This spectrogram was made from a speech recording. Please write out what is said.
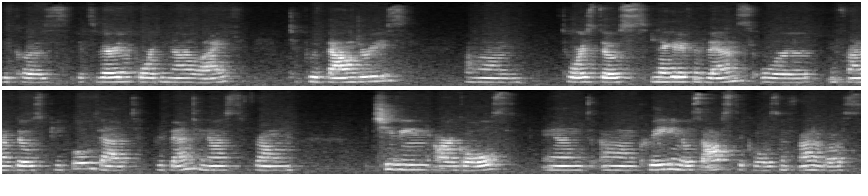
because it's very important in our life to put boundaries um, towards those negative events or in front of those people that preventing us from achieving our goals and um, creating those obstacles in front of us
